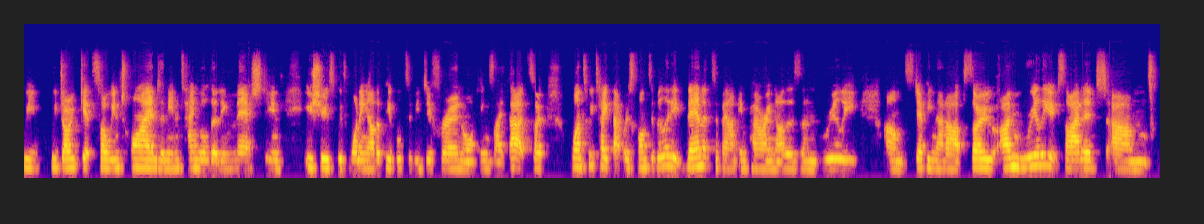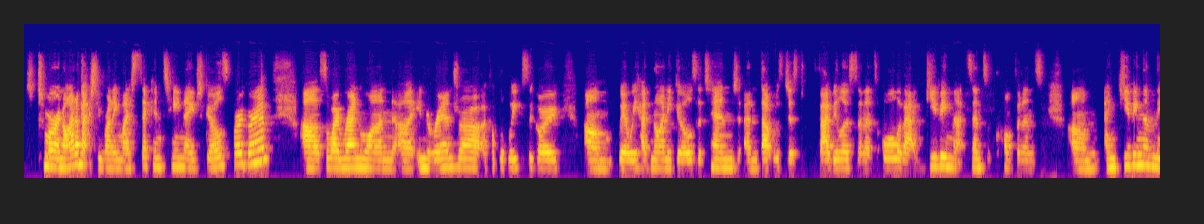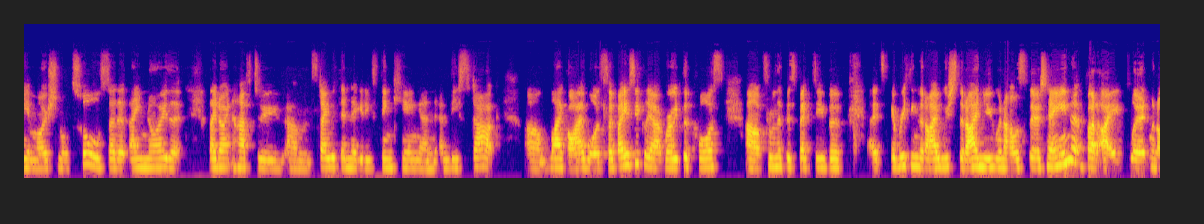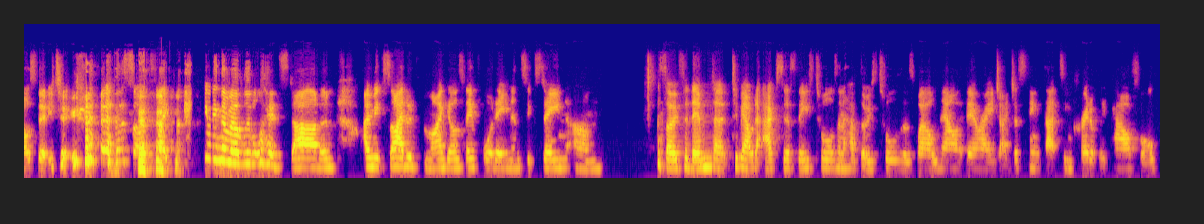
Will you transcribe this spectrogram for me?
we we don't get so entwined and entangled and enmeshed in issues with wanting other people to be different or things like that. So once we take that responsibility then it's about empowering others and really um, stepping that up. So i'm really excited um, tomorrow night i'm actually running my second teenage girls program. Uh, so i ran one uh, in Narrandera a couple of weeks ago um, where we had 90 girls attend and that was just fabulous and it's all about giving that sense of confidence um, and giving them the emotional tools so that they know that they don't have to um, stay with their negative thinking and, and be stuck uh, like I was. So basically, I wrote the course uh, from the perspective of it's everything that I wish that I knew when I was 13, but I learned when I was 32. so it's like giving them a little head start. And I'm excited for my girls, they're 14 and 16. Um, so for them to, to be able to access these tools and have those tools as well now at their age i just think that's incredibly powerful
